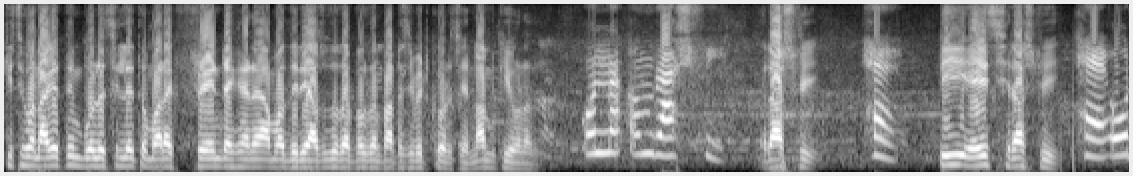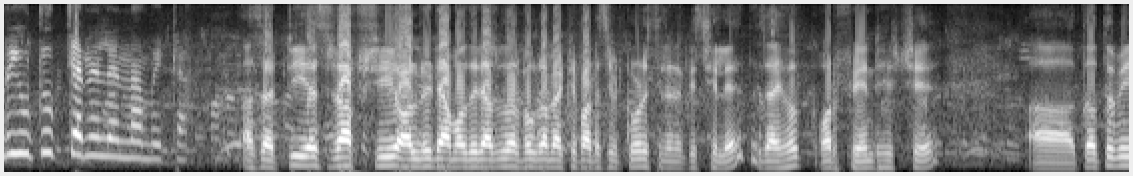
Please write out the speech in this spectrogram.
কিছুক্ষণ আগে তুমি বলেছিলে তোমার এক ফ্রেন্ড এখানে আমাদের এই আজু দাদা প্রোগ্রাম পার্টিসিপেট করেছে নাম কি ওনার? ওর নাম রাশফি। রাশফি। টি এইচ রাশফি হ্যাঁ ওর ইউটিউব চ্যানেলের নাম এটা। আচ্ছা টি এস রাফসি অলরেডি আমাদের আজু প্রোগ্রামে একটি পার্টিসিপেট করেছিলেন একটি ছেলে তো যাই হোক ওর ফ্রেন্ড আহ, তো তুমি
